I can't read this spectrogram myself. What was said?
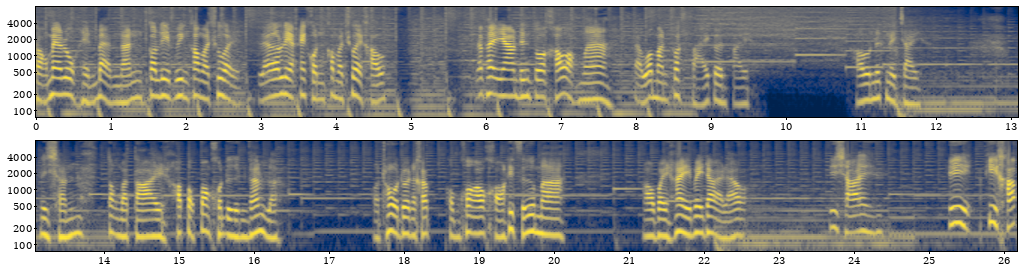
สองแม่ลูกเห็นแบบนั้นก็รีบวิ่งเข้ามาช่วย แล้วเรียกให้คนเข้ามาช่วยเขา และพยายามดึงตัวเขาออกมา แต่ว่ามันก็สายเกินไป เขานึกในใจนี่ฉันต้องมาตายเพราะปกป้องคนอื่นงั้นเหรอขอโทษด้วยนะครับ ผมคงเอาของที่ซื้อมา เอาไปให้ไม่ได้แล้ว พี่ชาย พี่ พี่ครับ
